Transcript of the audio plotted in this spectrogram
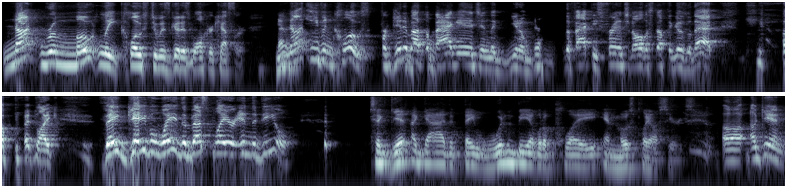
not remotely close to as good as Walker Kessler. No. Not even close. Forget about the baggage and the, you know. The fact he's French and all the stuff that goes with that. but like they gave away the best player in the deal. to get a guy that they wouldn't be able to play in most playoff series. Uh, again,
